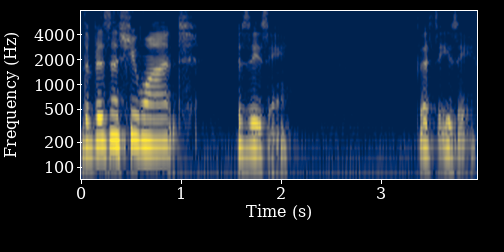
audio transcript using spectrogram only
the business you want, is easy. That's easy.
